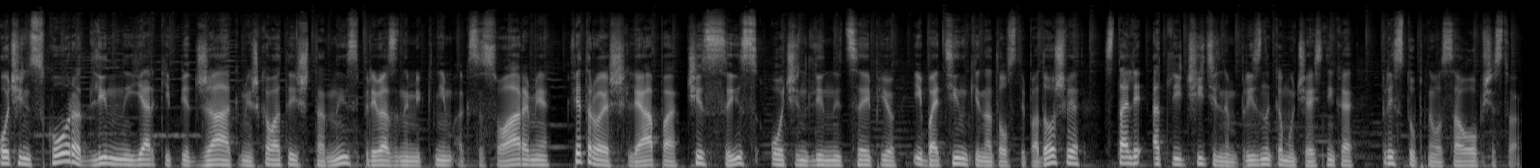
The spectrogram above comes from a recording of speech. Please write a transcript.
Очень скоро длинный яркий пиджак, мешковатые штаны с привязанными к ним аксессуарами, фетровая шляпа, часы с очень длинной цепью и ботинки на толстой подошве стали отличительным признаком участника преступного сообщества.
